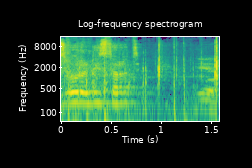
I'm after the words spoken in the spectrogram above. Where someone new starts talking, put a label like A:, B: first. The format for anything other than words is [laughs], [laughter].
A: It's already started.
B: Yeah.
